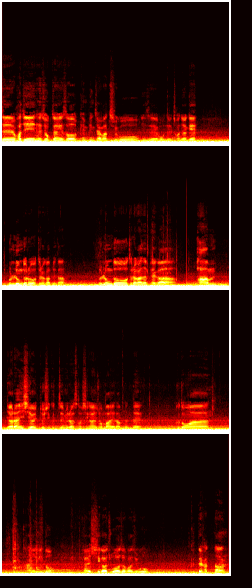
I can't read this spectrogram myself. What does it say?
어제 화진 해수욕장에서 캠핑 잘 마치고 이제 오늘 저녁에 울릉도로 들어갑니다. 울릉도 들어가는 배가 밤 11시, 12시 그쯤이라서 시간이 좀 많이 남는데 그동안 다행히도 날씨가 좋아져 가지고 그때 갔던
